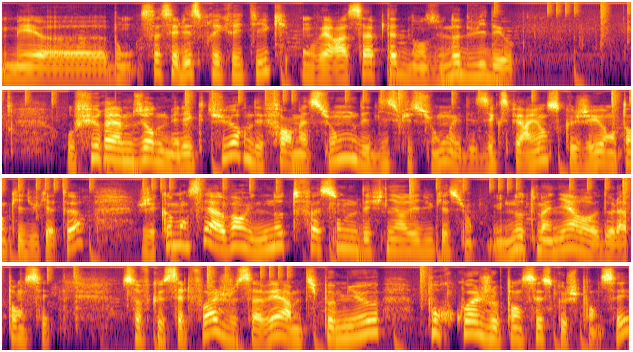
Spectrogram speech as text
Mais euh, bon, ça c'est l'esprit critique, on verra ça peut-être dans une autre vidéo. Au fur et à mesure de mes lectures, des formations, des discussions et des expériences que j'ai eues en tant qu'éducateur, j'ai commencé à avoir une autre façon de définir l'éducation, une autre manière de la penser. Sauf que cette fois, je savais un petit peu mieux pourquoi je pensais ce que je pensais,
